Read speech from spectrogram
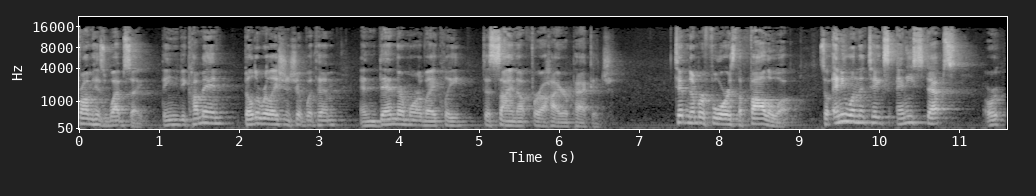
from his website. They need to come in, build a relationship with him, and then they're more likely to sign up for a higher package. Tip number four is the follow up. So, anyone that takes any steps or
